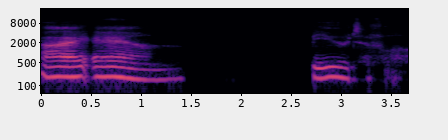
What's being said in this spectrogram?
I am beautiful.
